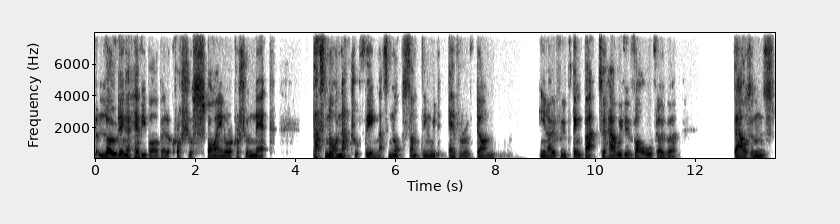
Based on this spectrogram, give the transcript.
but loading a heavy barbell across your spine or across your neck, that's not a natural thing. That's not something we'd ever have done. You know, if we think back to how we've evolved over thousands,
